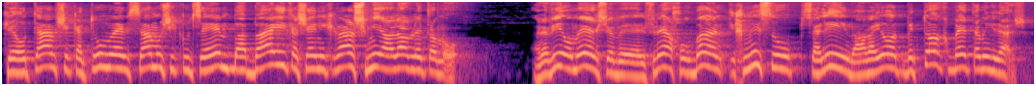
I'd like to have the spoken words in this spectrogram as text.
כאותם שכתוב בהם שמו שיקוציהם בבית אשר נקרא שמי עליו לטמאו. הנביא אומר שלפני החורבן הכניסו פסלים ואריות בתוך בית המקדש.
